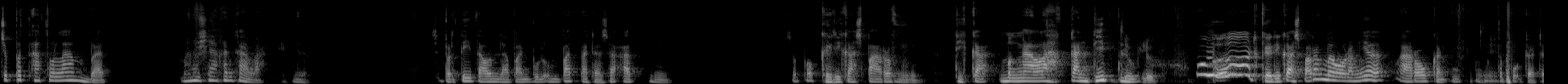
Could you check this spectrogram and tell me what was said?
cepat atau lambat, manusia akan kalah. Gitu. Seperti tahun 84 pada saat hmm. Sopo Gary Kasparov hmm. dika, mengalahkan Deep Blue. Deep Blue. Wah, Gary Kasparov memang orangnya arogan, tepuk dada.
